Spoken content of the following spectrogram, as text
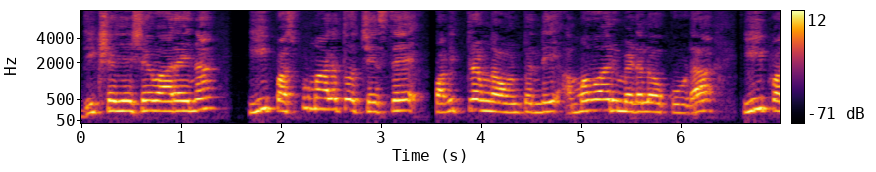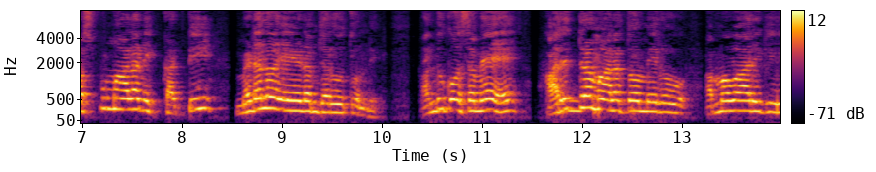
దీక్ష చేసేవారైనా ఈ పసుపు మాలతో చేస్తే పవిత్రంగా ఉంటుంది. అమ్మవారి మెడలో కూడా ఈ పసుపు మాలని కట్టి మెడలో వేయడం జరుగుతుంది. అందుకోసమే హరిద్రమాలతో మీరు అమ్మవారికి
